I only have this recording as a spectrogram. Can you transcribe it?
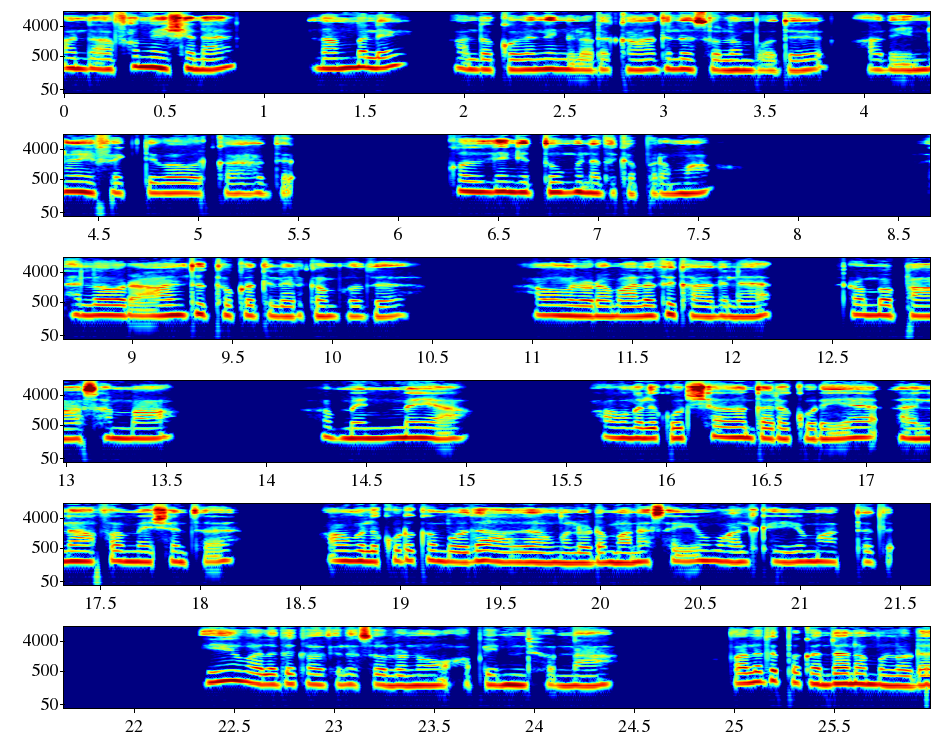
அந்த அஃபர்மேஷனை நம்மளே அந்த குழந்தைங்களோட காதில் சொல்லும்போது அது இன்னும் எஃபெக்டிவாக ஒர்க் ஆகுது. குழந்தைங்க தூங்கினதுக்கப்புறமா நல்ல ஒரு ஆழ்ந்த தூக்கத்தில் இருக்கும்போது அவங்களோட வலது காதில் ரொம்ப பாசமாக மென்மையாக அவங்களுக்கு உற்சாகம் தரக்கூடிய நல்ல அஃபர்மேஷன்ஸை அவங்களுக்கு கொடுக்கும்போது அது அவங்களோட மனசையும் வாழ்க்கையும் மாற்றுது ஏன் வலது காதில் சொல்லணும் அப்படின்னு சொன்னால் வலது பக்கம் தான் நம்மளோட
